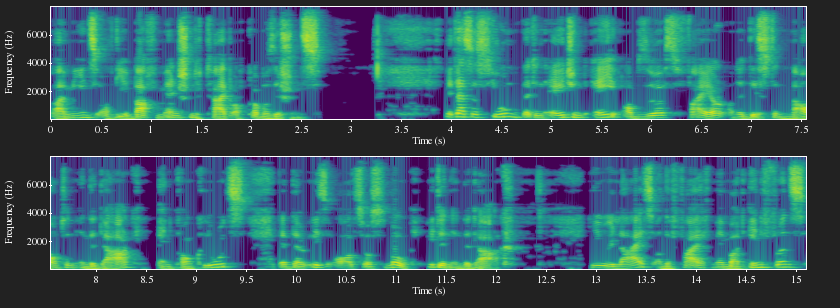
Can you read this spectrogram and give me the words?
by means of the above mentioned type of propositions. Let us assume that an agent A observes fire on a distant mountain in the dark and concludes that there is also smoke hidden in the dark. He relies on the five membered inference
